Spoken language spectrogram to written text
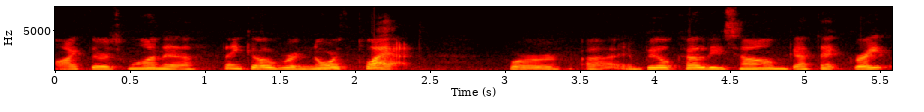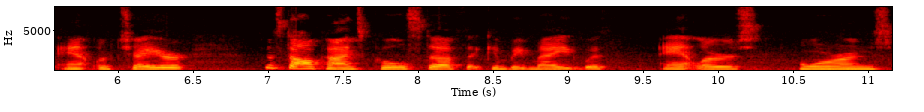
Like there's one, uh, I think, over in North Platte for uh, in Bill Cody's home. Got that great antler chair. Just all kinds of cool stuff that can be made with antlers, horns,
